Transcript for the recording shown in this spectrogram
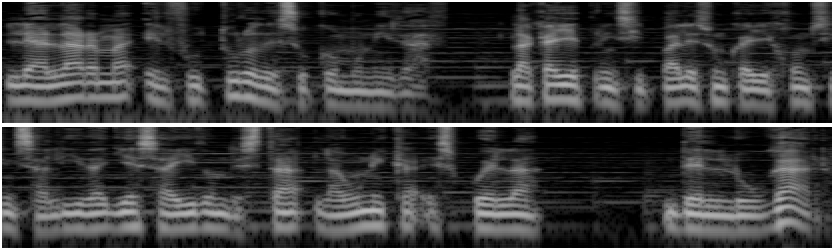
le alarma el futuro de su comunidad. La calle principal es un callejón sin salida y es ahí donde está la única escuela del lugar.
